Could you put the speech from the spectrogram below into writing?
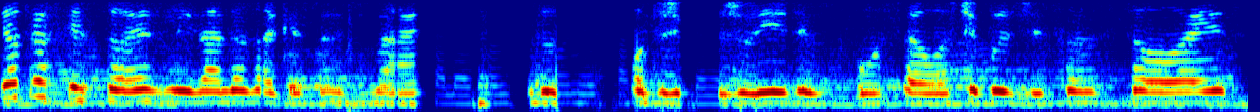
E outras questões ligadas a questões mais do ponto de vista jurídico são os tipos de sanções,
